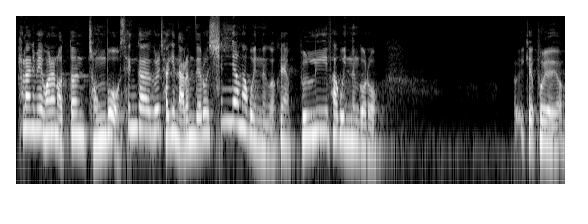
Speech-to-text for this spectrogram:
하나님에 관한 어떤 정보, 생각을 자기 나름대로 신념하고 있는 거, 그냥 believe 하고 있는 거로 이렇게 보여요.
